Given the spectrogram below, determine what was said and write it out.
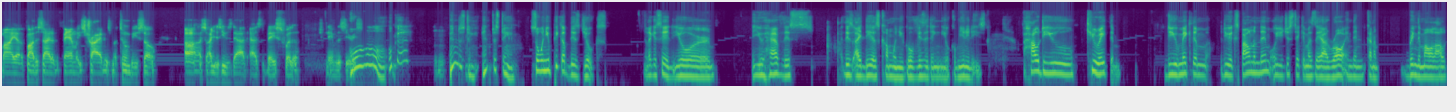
my uh, father's side of the family's tribe is Matumbi. So, uh, so I just use that as the base for the name of the series. Oh, okay, mm-hmm. interesting, interesting. So when you pick up these jokes, like I said, you're you have this these ideas come when you go visiting your communities. How do you curate them? Do you make them do you expound on them or you just take them as they are raw and then kind of bring them all out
